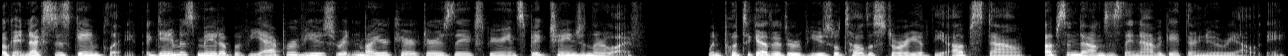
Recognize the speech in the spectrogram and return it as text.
Okay, next is gameplay. A game is made up of Yap reviews written by your character as they experience big change in their life. When put together, the reviews will tell the story of the ups, down, ups and downs as they navigate their new reality.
